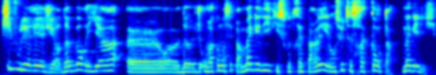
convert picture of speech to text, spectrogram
qui voulait réagir. D'abord il y a, euh, on va commencer par Magali qui souhaiterait parler, et ensuite ce sera Quentin. Magali.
